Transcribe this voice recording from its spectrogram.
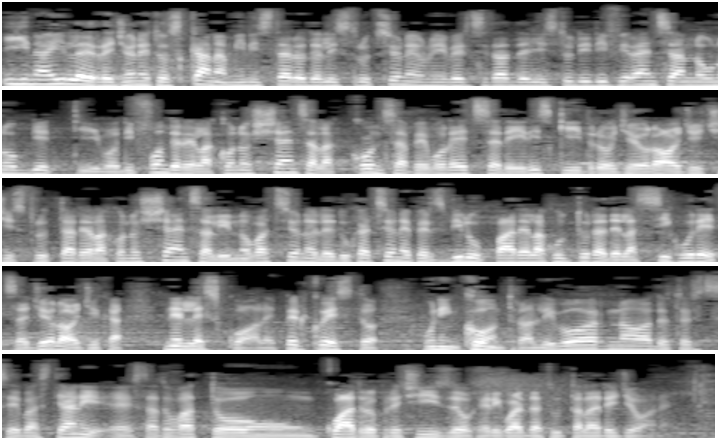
INAIL, Regione Toscana, Ministero dell'Istruzione e Università degli Studi di Firenze hanno un obiettivo, diffondere la conoscenza e la consapevolezza dei rischi idrogeologici, sfruttare la conoscenza, l'innovazione e l'educazione per sviluppare la cultura della sicurezza geologica nelle scuole. Per questo un incontro a Livorno, dottor Sebastiani, è stato fatto un quadro preciso che riguarda tutta la regione.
